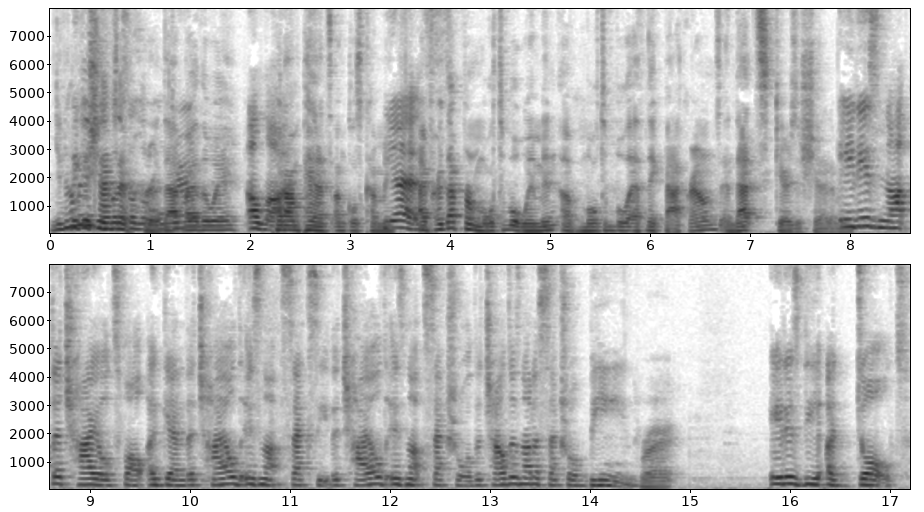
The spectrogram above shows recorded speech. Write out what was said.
You know how many because she times looks I've a little heard that, older? by the way? A lot. Put on pants, uncle's coming. Yes. I've heard that from multiple women of multiple ethnic backgrounds, and that scares the shit out of me. It is not the child's fault. Again, the child is not sexy. The child is not sexual. The child is not a sexual being. right. It is the adult,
